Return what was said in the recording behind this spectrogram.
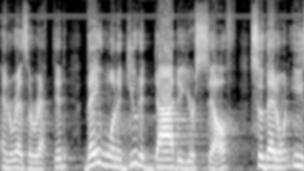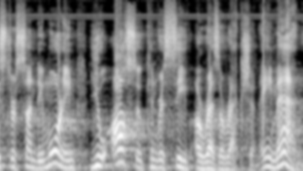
and resurrected, they wanted you to die to yourself so that on Easter Sunday morning, you also can receive a resurrection. Amen.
